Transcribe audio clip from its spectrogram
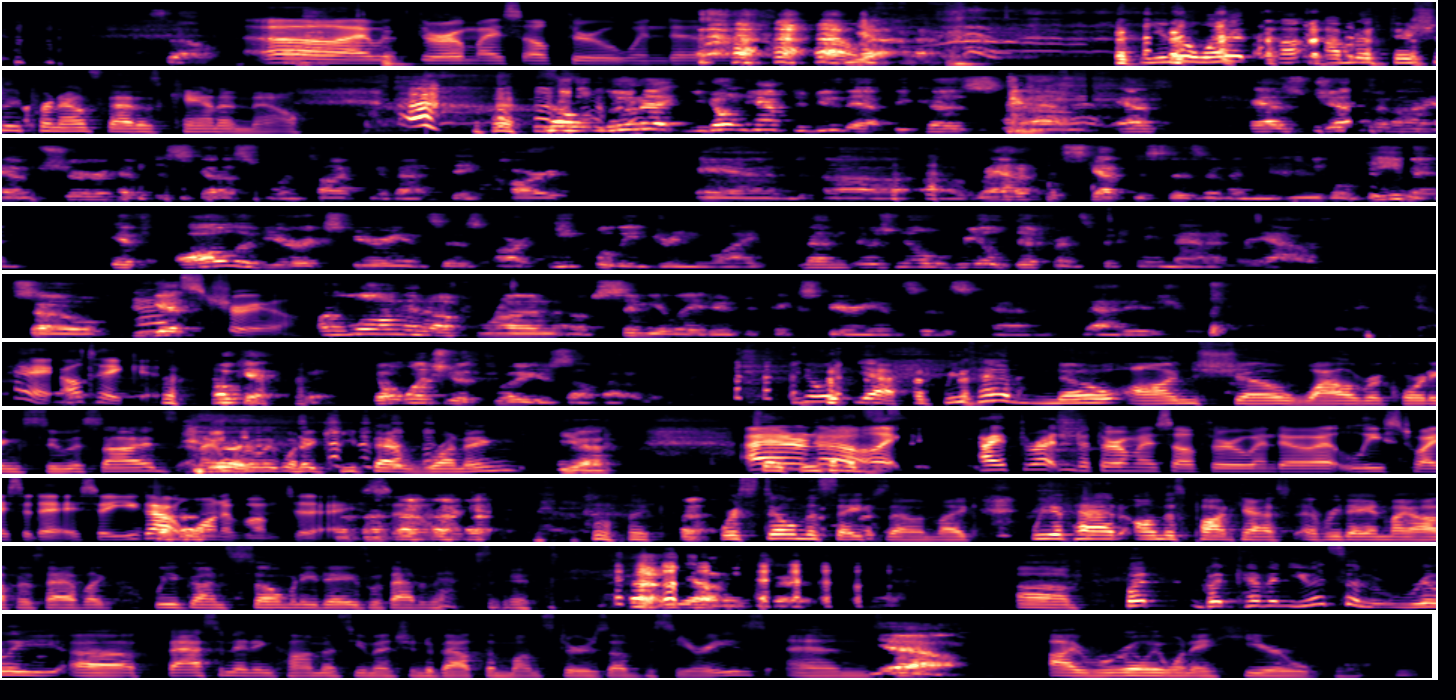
So, Oh, I would throw myself through a window. Yeah. You know what? I- I'm going to officially pronounce that as canon now. no, Luna, you don't have to do that because um, as as Jeff and I, I'm sure, have discussed when talking about Descartes and uh, uh, radical skepticism and the evil demon, if all of your experiences are equally dreamlike, then there's no real difference between that and reality. So you get That's true. a long enough run of simulated experiences, and that is your reality. Hey, I'll take it. Okay, good. Don't want you to throw yourself out of window. You know what? Yeah, we've had no on show while recording suicides, and I really want to keep that running. Yeah. I like don't know. had- Like, I threaten to throw myself through a window at least twice a day. So you got uh-huh. one of them today. So we're like we're still in the safe zone. Like we have had on this podcast every day in my office. I have like we've gone so many days without an accident. yeah, that's right. Um, but but Kevin, you had some really uh, fascinating comments you mentioned about the monsters of the series, and Yeah. I really want to hear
